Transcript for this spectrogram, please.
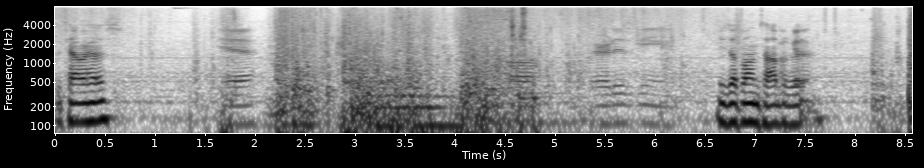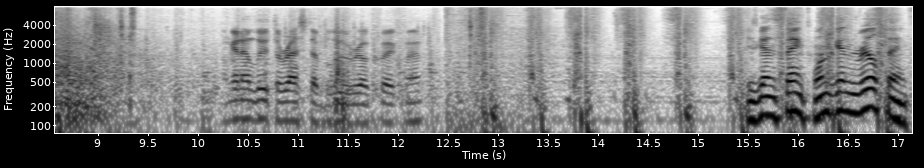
the tower house. Yeah. Oh, there it is game. He's up on top of Okay. it. I'm gonna loot the rest of blue real quick, man. He's getting stinked. One's getting real stinked.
